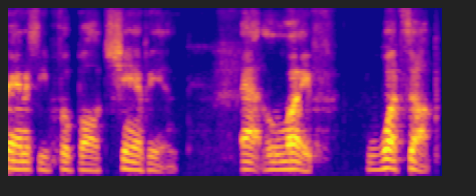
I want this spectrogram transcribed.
fantasy football champion at life. What's up?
